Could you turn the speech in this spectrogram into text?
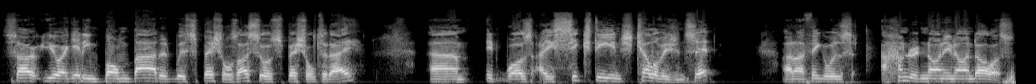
So you are getting bombarded with specials. I saw a special today. Um, it was a 60 inch television set and I think it was $199.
